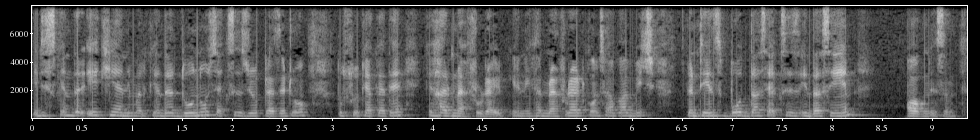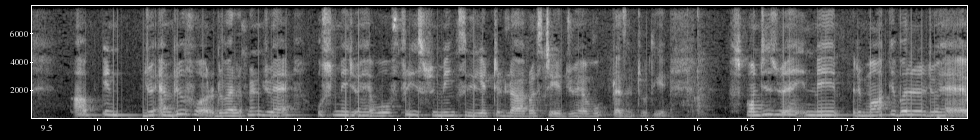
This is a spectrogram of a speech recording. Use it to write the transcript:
कि जिसके अंदर एक ही एनिमल के अंदर दोनों सेक्सेस जो प्रेजेंट हो तो उसको क्या कहते हैं? कि हर मैफ्रोडाइट यानी हर मैफ्रोडाइट कौन सा होगा? Which contains both the sexes in the same organism अब इन जो एम्ब्रियो फॉर डेवलपमेंट जो है, उसमें जो है वो फ्री स्विमिंग से रिलेटेड लार्वल स्टेज जो है वो प्रेजेंट होती है। स्पॉन्जेस जो है, इनमें रिमार्केबल जो है,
